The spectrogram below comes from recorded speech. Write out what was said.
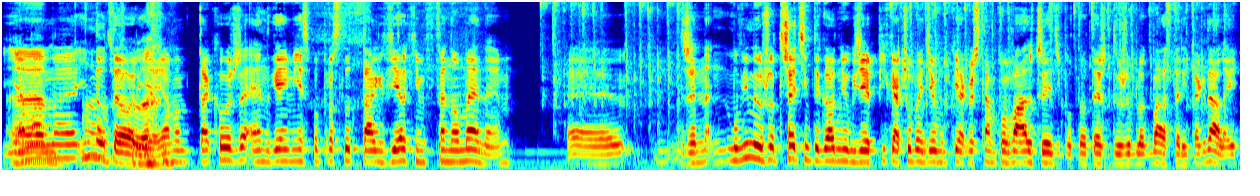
Ja mam e, inną no, teorię. Szkoda. Ja mam taką, że Endgame jest po prostu tak wielkim fenomenem, e, że mówimy już o trzecim tygodniu, gdzie Pikachu będzie mógł jakoś tam powalczyć, bo to też duży blockbuster i tak dalej.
